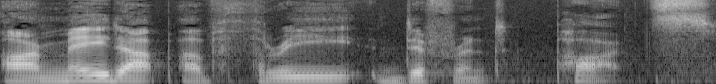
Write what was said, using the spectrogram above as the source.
are made up of three different parts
